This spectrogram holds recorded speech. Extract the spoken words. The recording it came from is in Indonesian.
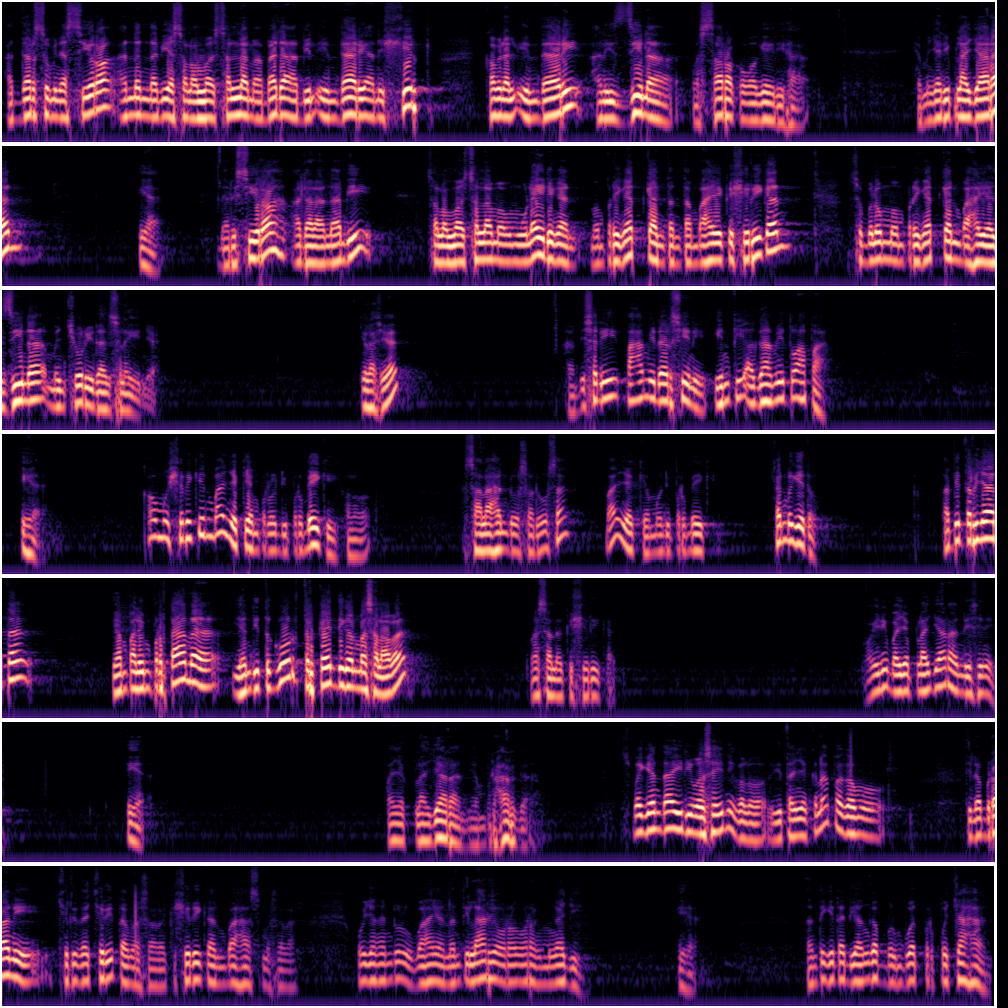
Ad-darsu minas sirah anna Nabi sallallahu alaihi wasallam bada bil indari anis syirk qabla al indari anis zina was sarq wa ghairiha. Yang menjadi pelajaran ya dari sirah adalah Nabi sallallahu alaihi wasallam memulai dengan memperingatkan tentang bahaya kesyirikan sebelum memperingatkan bahaya zina, mencuri dan selainnya. Jelas ya? Nah, bisa dipahami dari sini. Inti agama itu apa? Iya. Kaum musyrikin banyak yang perlu diperbaiki. Kalau kesalahan dosa-dosa banyak yang mau diperbaiki. Kan begitu. Tapi ternyata yang paling pertama yang ditegur terkait dengan masalah apa? Masalah kesyirikan. Oh ini banyak pelajaran di sini. Iya. Banyak pelajaran yang berharga. Sebagian dai di masa ini kalau ditanya kenapa kamu tidak berani cerita-cerita masalah kesyirikan, bahas masalah. Oh jangan dulu, bahaya. Nanti lari orang-orang mengaji. Iya. Nanti kita dianggap membuat perpecahan.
